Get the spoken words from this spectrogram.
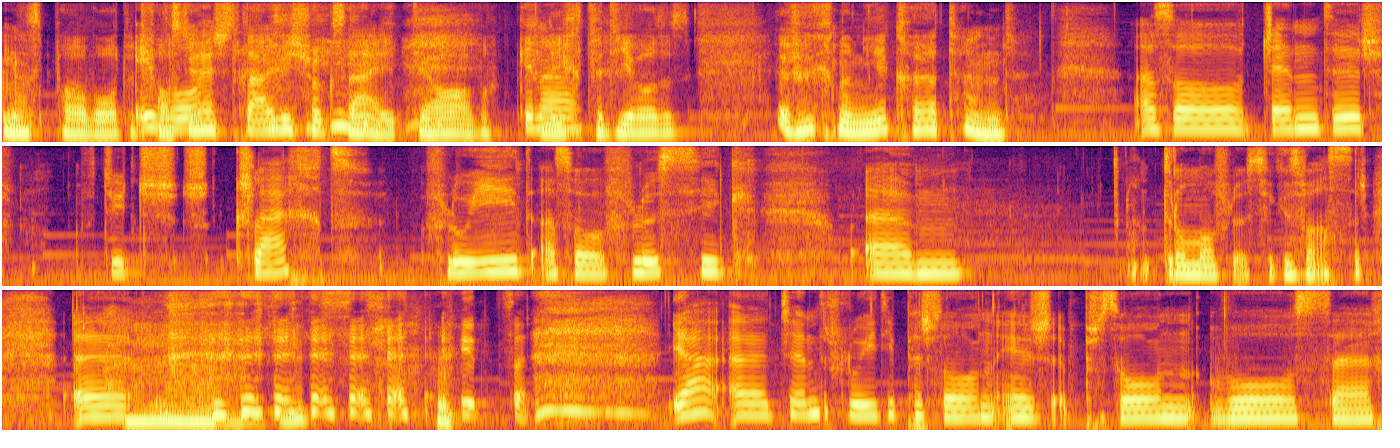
in ein paar Worte fasst? Du hast es teilweise schon gesagt, ja, aber genau. vielleicht für die, die das wirklich noch nie gehört haben. Also Gender, auf Deutsch Geschlecht, fluid, also flüssig. Ähm, Darum auch flüssiges Wasser. Äh, ah, jetzt. jetzt. Ja, eine genderfluide Person ist eine Person, die sich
